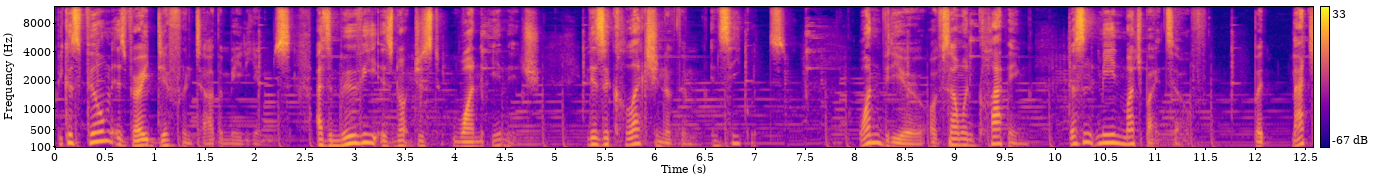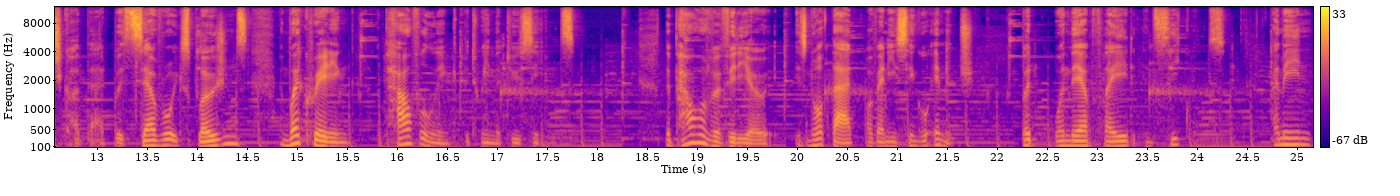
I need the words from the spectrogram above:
Because film is very different to other mediums, as a movie is not just one image, it is a collection of them in sequence. One video of someone clapping doesn't mean much by itself, but match cut that with several explosions and we're creating a powerful link between the two scenes. The power of a video is not that of any single image, but when they are played in sequence. I mean,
